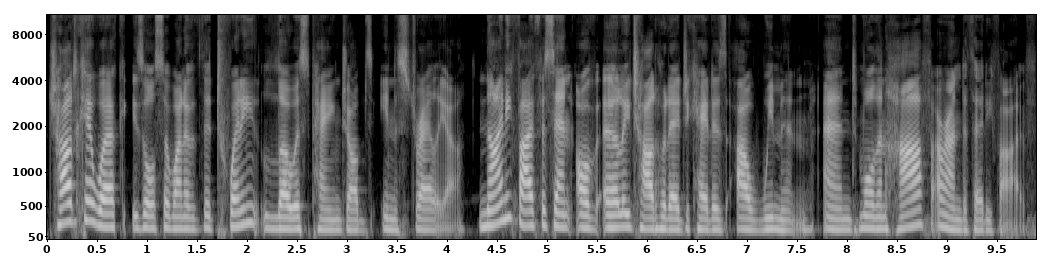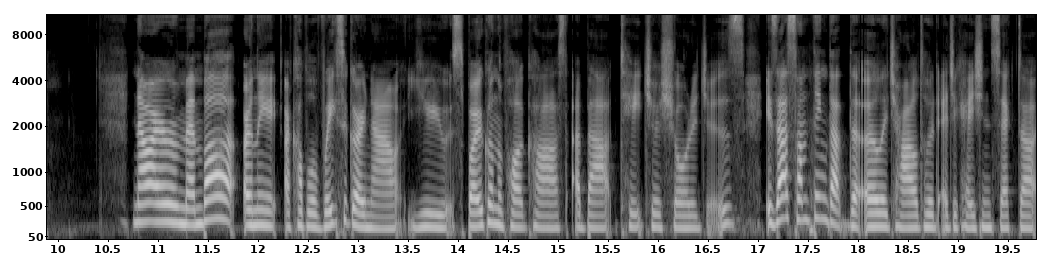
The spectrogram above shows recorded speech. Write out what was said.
childcare work is also one of the 20 lowest paying jobs in Australia. 95% of early childhood educators are women, and more than half are under 35. Now, I remember only a couple of weeks ago now, you spoke on the podcast about teacher shortages. Is that something that the early childhood education sector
